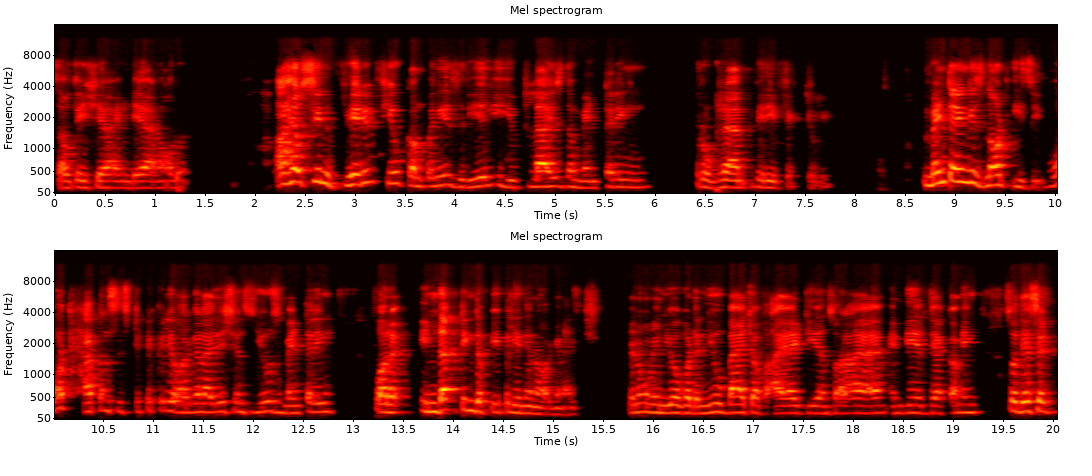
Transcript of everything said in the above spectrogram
South Asia, India, and all. I have seen very few companies really utilize the mentoring program very effectively. Mentoring is not easy. What happens is typically organizations use mentoring for inducting the people in an organization. You know, when you've got a new batch of IITians or IIM MBAs, they're coming. So they said,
